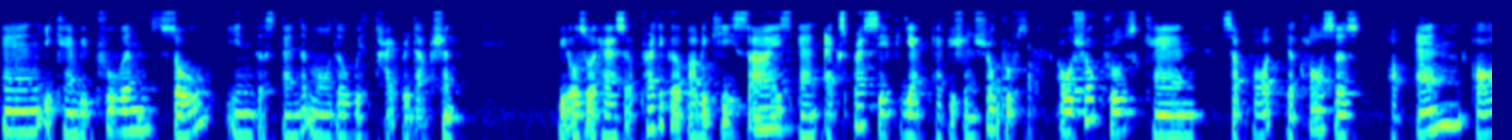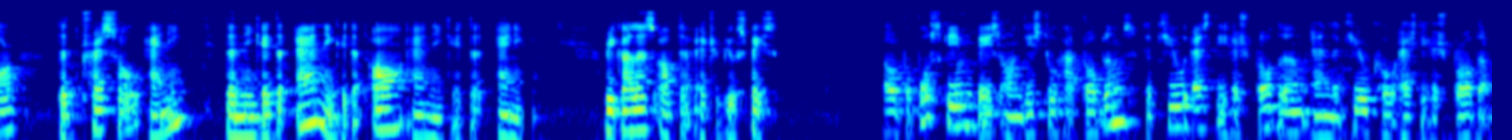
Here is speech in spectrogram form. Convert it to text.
And it can be proven so in the standard model with tight reduction. We also has a practical public key size and expressive yet efficient show proofs. Our show proofs can support the clauses of n or the threshold any the negated and negated all and negated any, regardless of the attribute space. Our proposed scheme based on these two hard problems, the QSDH problem and the QCO-SDH problem.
